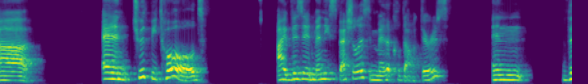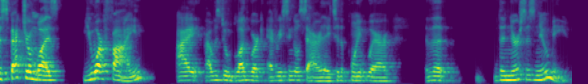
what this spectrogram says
Uh, and truth be told, I visited many specialists and medical doctors, and the spectrum was you are fine. I, I was doing blood work every single Saturday to the point where the the nurses knew me.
